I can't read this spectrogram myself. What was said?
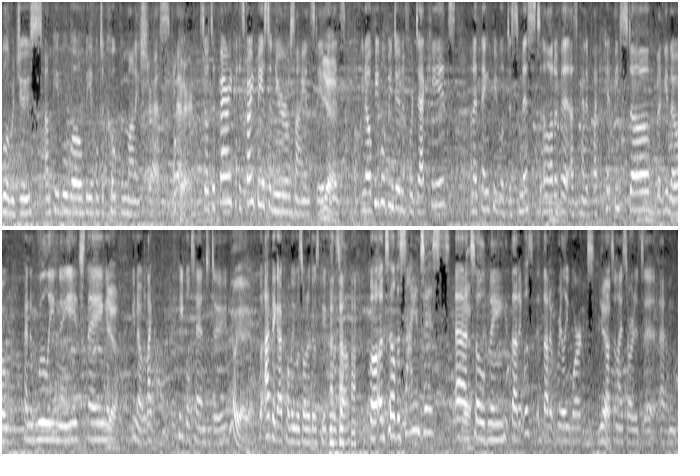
will reduce, and people will be able to cope and manage stress Okay. better. So it's a very it's very based on neuroscience, David. Yeah. It's you know people have been doing it for decades. And I think people have dismissed a lot of it as kind of like hippie stuff, but you know, kind of woolly new age thing, and Yeah. you know, like people tend to do. Oh yeah, yeah. I think I probably was one of those people as well. but until the scientists uh, Yeah. told me that it was that it really worked, Yeah. that's when I started to um,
